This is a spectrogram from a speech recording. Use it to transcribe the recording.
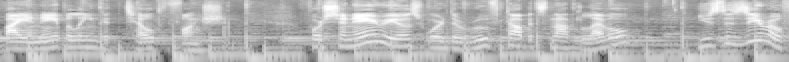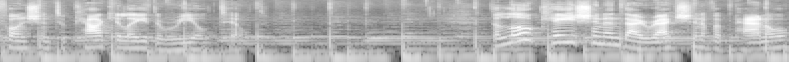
by enabling the tilt function. For scenarios where the rooftop is not level, use the zero function to calculate the real tilt. The location and direction of a panel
